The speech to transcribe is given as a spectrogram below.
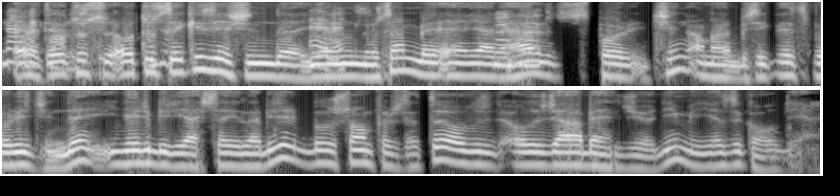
nerede Evet 30 kalmıştık? Aha, 38 yaşında Evet. yanılmıyorsam e, yani Hı hı. her spor için ama bisiklet sporu için de ileri bir yaş sayılabilir. Bu son fırsatı ol- olacağı benziyor değil mi? Yazık oldu yani.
